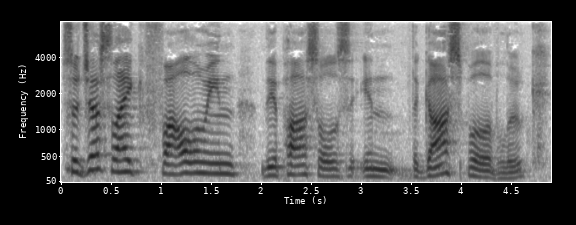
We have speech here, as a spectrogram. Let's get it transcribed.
So, just like following the apostles in the Gospel of Luke,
